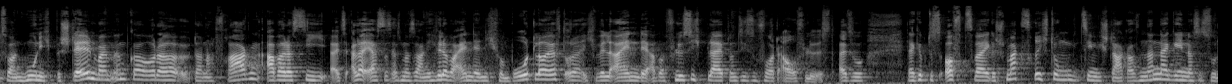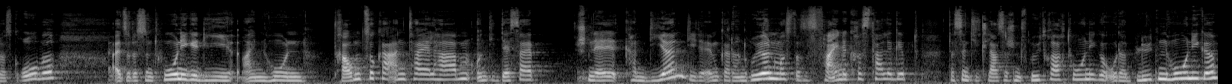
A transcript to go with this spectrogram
zwar einen Honig bestellen beim Imker oder danach fragen, aber dass sie als allererstes erstmal sagen, ich will aber einen, der nicht vom Brot läuft oder ich will einen, der aber flüssig bleibt und sich sofort auflöst. Also da gibt es oft zwei Geschmacksrichtungen, die ziemlich stark auseinandergehen. Das ist so das Grobe. Also das sind Honige, die einen hohen Traubenzuckeranteil haben und die deshalb schnell kandieren, die der Imker dann rühren muss, dass es feine Kristalle gibt. Das sind die klassischen Frühtrachthonige oder Blütenhonige.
